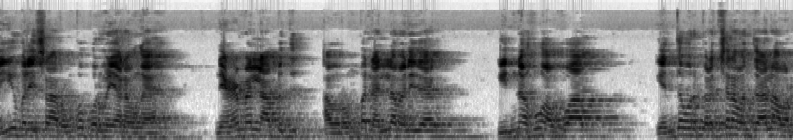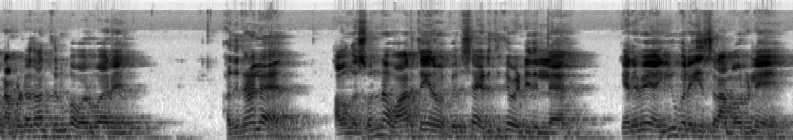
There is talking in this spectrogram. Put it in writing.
ஐயூப் அலிஸ்லாம் ரொம்ப பொறுமையானவங்க. நிழமல் அபுத் அவர் ரொம்ப நல்ல மனிதர். இன்னஹூ அவ்வாப் எந்த ஒரு பிரச்சனை வந்தாலும் அவர் நம்மள்ட தான் திரும்ப வருவார். அதனால அவங்க சொன்ன வார்த்தையை நம்ம பெருசாக எடுத்துக்க வேண்டியதில்லை. எனவே ஐயூப் அலி இஸ்லாம் அவர்களே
